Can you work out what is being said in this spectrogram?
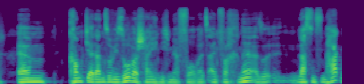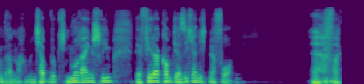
ähm, kommt ja dann sowieso wahrscheinlich nicht mehr vor, weil es einfach, ne, also lass uns einen Haken dran machen. Und ich habe wirklich nur reingeschrieben, der Fehler kommt ja sicher nicht mehr vor. Ja, fuck.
